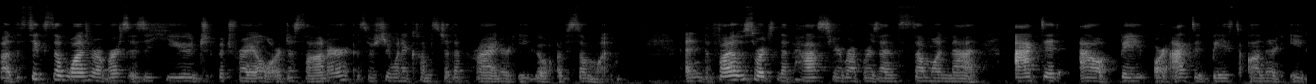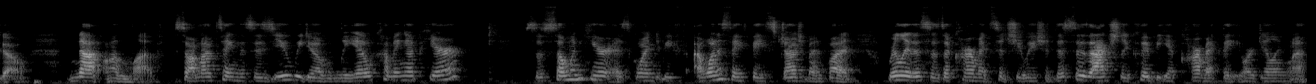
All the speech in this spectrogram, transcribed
Uh, the Six of Wands reverse is a huge betrayal or dishonor, especially when it comes to the pride or ego of someone. And the Five of Swords in the past here represents someone that acted out ba- or acted based on their ego, not on love. So I'm not saying this is you. We do have Leo coming up here. So someone here is going to be, I want to say face judgment, but really this is a karmic situation. This is actually could be a karmic that you are dealing with.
